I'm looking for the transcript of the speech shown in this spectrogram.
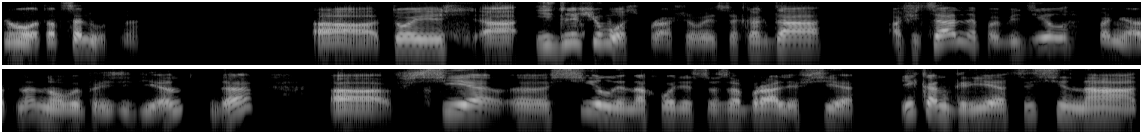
Вот, абсолютно. А, то есть, а, и для чего, спрашивается, когда официально победил, понятно, новый президент, да, а, все а, силы находятся, забрали все, и Конгресс, и Сенат,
